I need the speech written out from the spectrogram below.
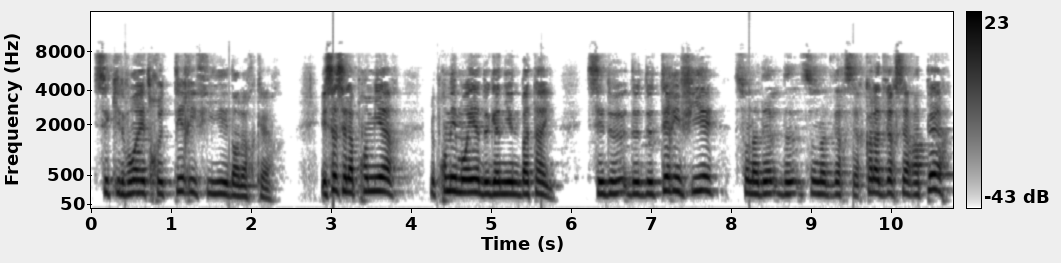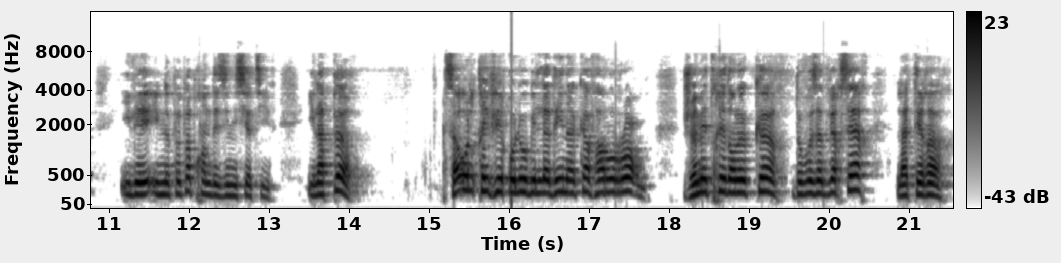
c'est qu'ils vont être terrifiés dans leur cœur. Et ça, c'est la première, le premier moyen de gagner une bataille, c'est de, terrifier son, adversaire. Quand l'adversaire a peur, il ne peut pas prendre des initiatives il a peur. Je mettrai dans le cœur de vos adversaires la terreur.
